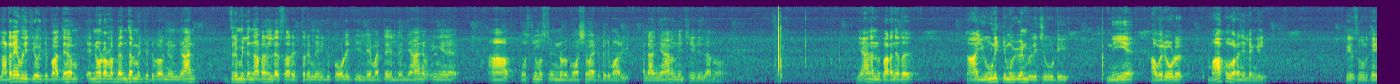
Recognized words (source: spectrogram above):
നടനെ വിളിച്ച് ചോദിച്ചപ്പോൾ അദ്ദേഹം എന്നോടുള്ള ബന്ധം വെച്ചിട്ട് പറഞ്ഞു ഞാൻ ഇത്രയും വലിയ നടനല്ലേ സാർ? ഇത്രയും എനിക്ക് ക്വാളിറ്റി ഇല്ലേ? മറ്റേ ഇല്ലേ? ഞാൻ ഇങ്ങനെ ആ കോസ്റ്റ്യൂം എന്നോട് മോശമായിട്ട് പെരുമാറി. അല്ല ഞാനൊന്നും ചെയ്തില്ല എന്ന് പറഞ്ഞു. ഞാനന്ന് പറഞ്ഞത് ആ യൂണിറ്റ് മുഴുവൻ വിളിച്ചു കൂട്ടി നീ അവരോട് മാപ്പ് പറഞ്ഞില്ലെങ്കിൽ പ്രിയ സുഹൃത്തെ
